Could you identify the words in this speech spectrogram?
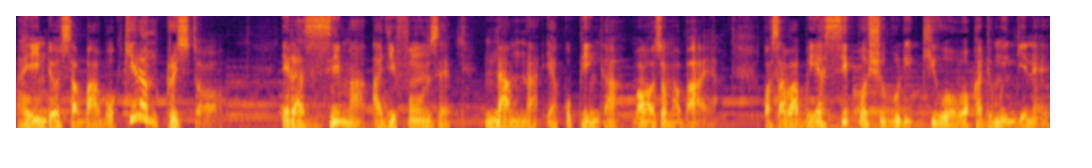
Na hii ndio sababu kila mkristo ni lazima ajifunze namna ya kupinga mawazo mabaya. Kwa sababu yasiposhughulikiwa wakati mwingine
